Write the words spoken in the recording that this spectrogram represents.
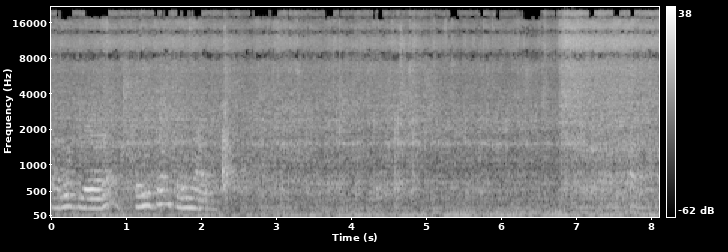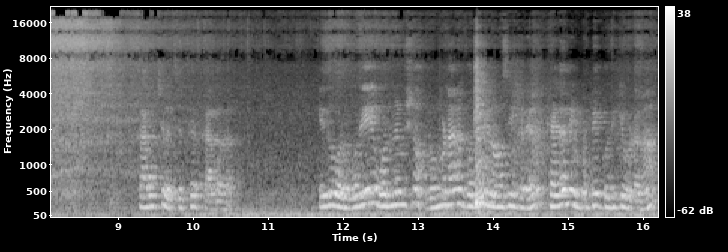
கருவேப்பிலையோட கொஞ்சம் தேங்காய் கரைச்சி வச்சிருக்க கலவை. இது ஒரு ஒரே ஒரு நிமிஷம். ரொம்ப நேரம் கொதிக்கணும் அவசியம் கிடையாது. கிளறி விட்டுட்டே கொதிக்க விடலாம்.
